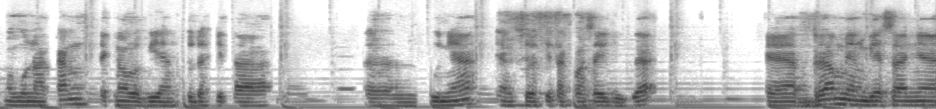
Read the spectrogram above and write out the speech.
menggunakan teknologi yang sudah kita eh, punya yang sudah kita kuasai juga. Kayak drum yang biasanya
